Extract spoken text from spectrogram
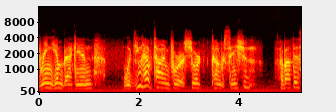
bring him back in, would you have time for a short conversation about this?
